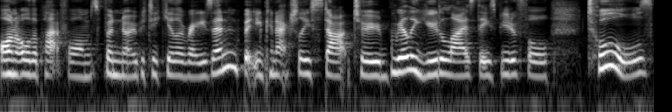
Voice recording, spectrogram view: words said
on all the platforms for no particular reason, but you can actually start to really utilize these beautiful tools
